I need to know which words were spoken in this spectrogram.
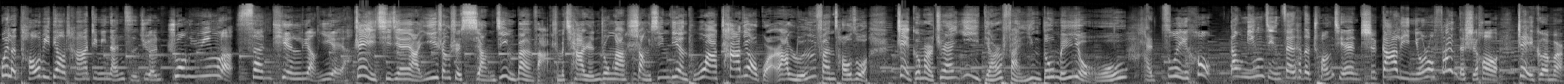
为了逃避调查，这名男子居然装晕了三天两夜呀！这期间呀，医生是想尽办法，什么掐人中啊、上心电图啊、插尿管啊，轮番操作，这哥们儿居然一点反应都没有，还。最后，当民警在他的床前吃咖喱牛肉饭的时候，这哥们儿。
